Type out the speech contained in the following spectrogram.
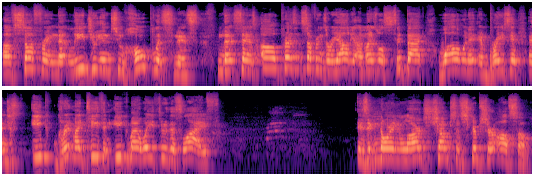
of suffering that leads you into hopelessness, that says, oh, present suffering is a reality, I might as well sit back, wallow in it, embrace it, and just eke, grit my teeth and eke my way through this life, is ignoring large chunks of Scripture also.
